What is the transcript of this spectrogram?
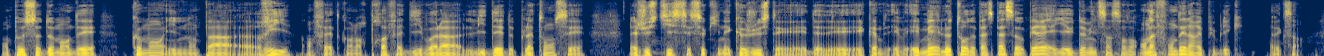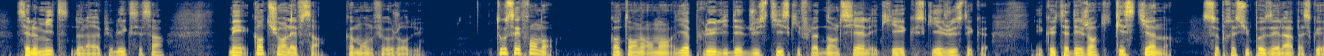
on peut se demander comment ils n'ont pas euh, ri en fait quand leur prof a dit voilà l'idée de Platon c'est la justice c'est ce qui n'est que juste et, et, et, comme et, mais le tour de passe-passe a opéré. Il y a eu 2500 ans. On a fondé la République avec ça. C'est le mythe de la République c'est ça. Mais quand tu enlèves ça comme on le fait aujourd'hui tout s'effondre. Quand on il n'y a plus l'idée de justice qui flotte dans le ciel et qui est ce qui est juste et que et que tu as des gens qui questionnent ce présupposé-là, parce qu'ils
